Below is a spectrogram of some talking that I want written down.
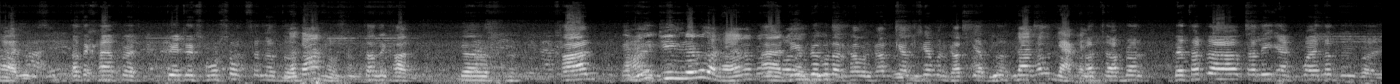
যাবে। তাতে পেটের সমস্যা হচ্ছে না তো। তাতে খান। খান ডিম রেগুলার খাই হ্যাঁ ডিম রেগুলার খাবেন খান ক্যালসিয়ামের ঘাটতি আপনার। আচ্ছা আপনার ব্যথাটা তাহলে এক পায় না দুই পায়?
